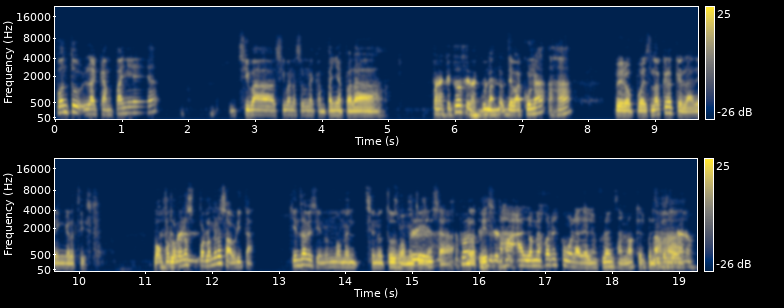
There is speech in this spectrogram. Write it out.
Pon tu, la campaña, sí, va, sí van a hacer una campaña para, Para que todos se vacunen. de vacuna, ajá, pero pues no creo que la den gratis. O por lo menos, por lo menos ahorita. Quién sabe si en un momento, si en otros momentos Sí, ya sea gratis. sí, Ajá, a lo mejor es como la de la influenza, ¿no? Que al principio Ajá. Claro.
